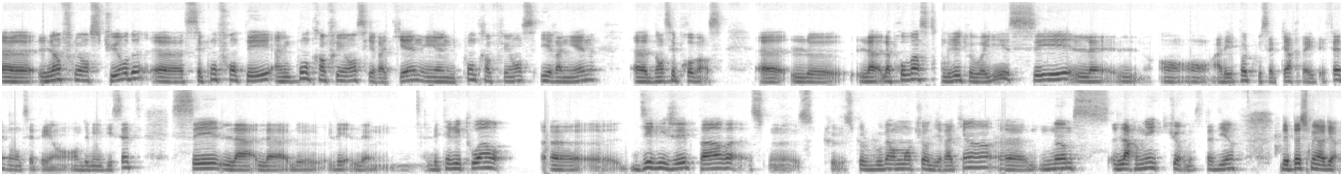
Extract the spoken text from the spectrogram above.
l'influence kurde s'est confrontée à une contre-influence irakienne et à une contre-influence iranienne dans ces provinces. Euh, le, la, la, province Hongrie que vous voyez, c'est à l'époque où cette carte a été faite, donc c'était en, 2017, c'est les, territoires euh, dirigés par ce que, le gouvernement kurde irakien euh, nomme l'armée kurde, c'est-à-dire les Peshmerga.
